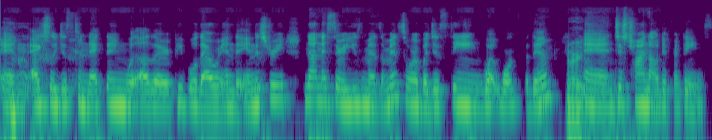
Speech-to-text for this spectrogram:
and actually just connecting with other people that were in the industry, not necessarily using them as a mentor, but just seeing what worked for them right. and just trying out different things.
